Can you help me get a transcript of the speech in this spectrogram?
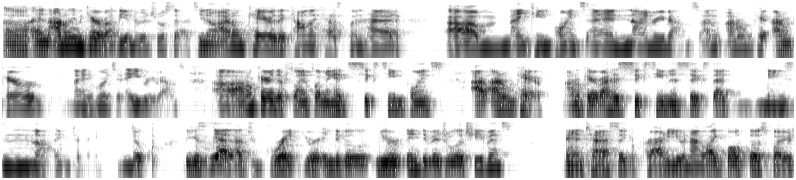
Uh, and I don't even care about the individual stats. You know, I don't care that Colin Castleton had um, 19 points and nine rebounds. I don't, I don't care. I don't care. Or 19 points and eight rebounds. Uh, I don't care that Flan Fleming had 16 points. I, I don't care. I don't care about his 16 and six. That means nothing to me. Nope. Because yeah, that's great. Your individual your individual achievements, fantastic. Proud of you. And I like both those players,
